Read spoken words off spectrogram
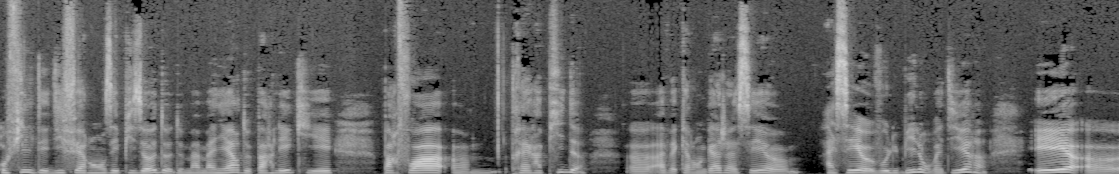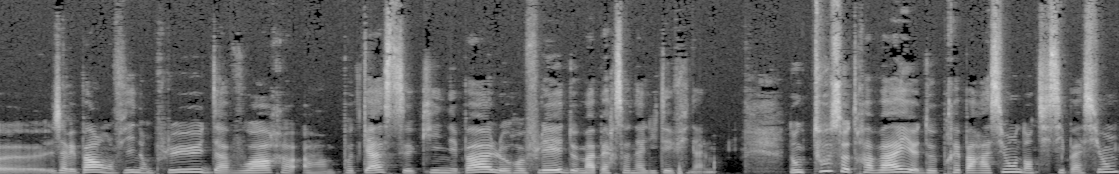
au fil des différents épisodes de ma manière de parler qui est parfois très rapide, avec un langage assez assez euh, volubile, on va dire. Et euh, j'avais pas envie non plus d'avoir un podcast qui n'est pas le reflet de ma personnalité finalement. Donc tout ce travail de préparation, d'anticipation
